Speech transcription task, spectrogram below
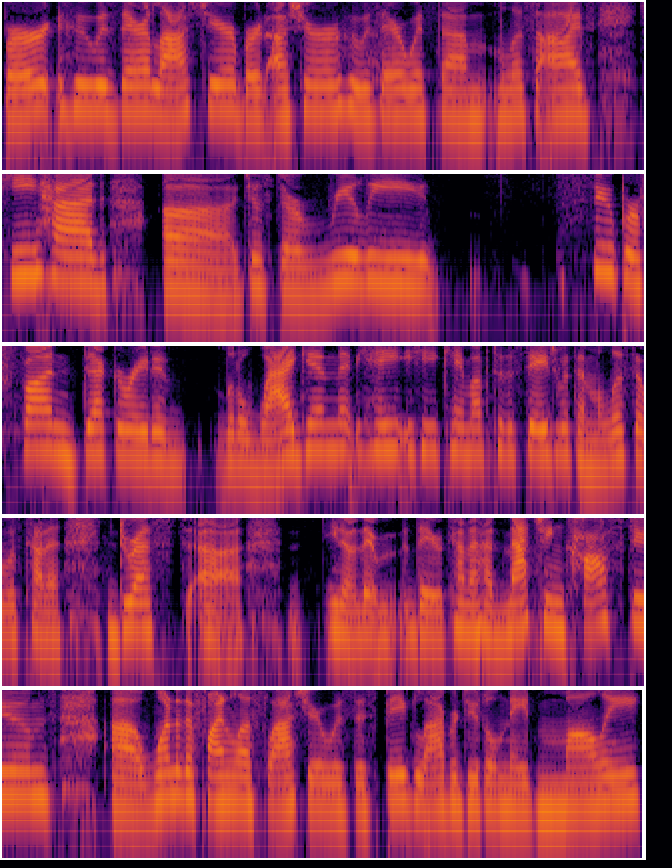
Bert, who was there last year, Bert Usher, who was there with um, Melissa Ives, he had uh, just a really super fun decorated little wagon that he he came up to the stage with and Melissa was kind of dressed uh you know they they kind of had matching costumes uh one of the finalists last year was this big labradoodle named Molly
